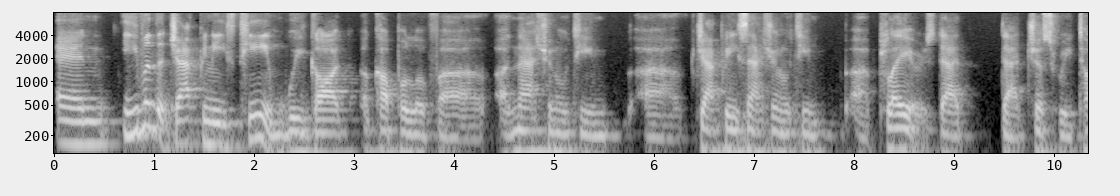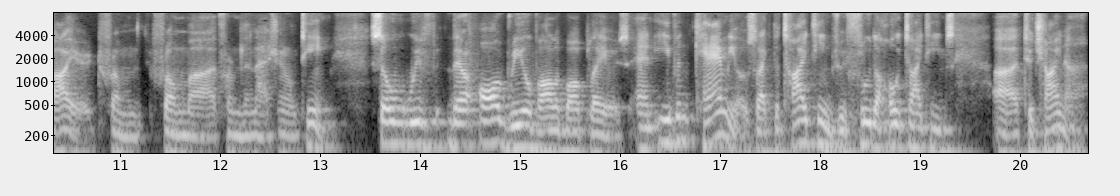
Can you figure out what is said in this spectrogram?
and even the Japanese team. We got a couple of uh, national team, uh, Japanese national team uh, players that that just retired from from uh, from the national team. So we've they're all real volleyball players, and even cameos like the Thai teams. We flew the whole Thai teams uh, to China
